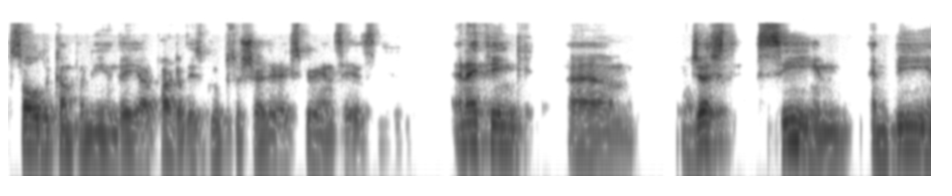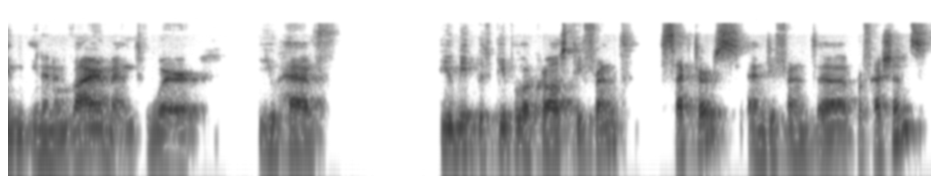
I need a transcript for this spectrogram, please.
sold the company and they are part of these groups to share their experiences. And i think um, just seeing and being in an environment where you have you meet with people across different sectors and different uh, professions.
